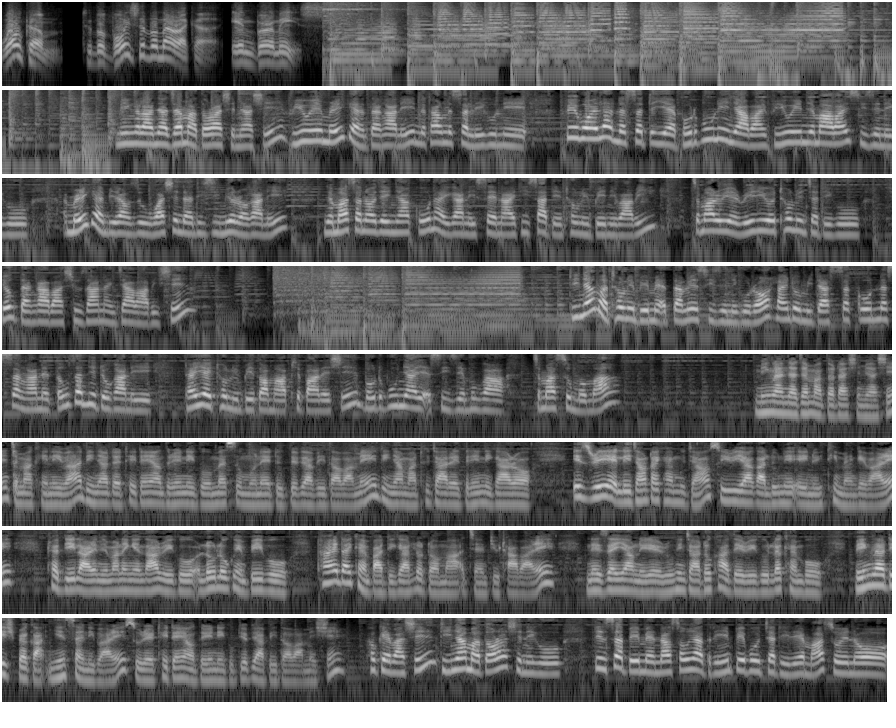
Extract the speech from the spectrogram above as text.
Welcome to the Voice of America in Burmese. ။မင်္ဂလာညချမ်းပါသောရရှင်များရှင် VOA American အတန်ကနေ2024ခုနှစ်ဖေဖော်ဝါရီလ22ရက်ဗုဒ္ဓဘူးနေ့ညပိုင်း VOA မြန်မာပိုင်းစီစဉ်တွေကို American ပြည်ထောင်စု Washington DC မြို့တော်ကနေမြန်မာစံတော်ချိန်ည9:00နာရီကနေ10:00နာရီထိစတင်ထုတ်လွှင့်ပေးနေပါပြီ။ကျမတို့ရဲ့ Radio ထုတ်လွှင့်ချက်တွေကိုရုပ်သံကပါရှုစားနိုင်ကြပါပြီရှင်။ ဒီညမှာထုတ်လွှင့်ပေးမယ့်အတန်လွင့်အစီအစဉ်တွေကိုတော့လှိုင်းဒိုမီတာ19 25နဲ့32တို့ကနေဓာတ်ရိုက်ထုတ်လွှင့်ပေးသွားမှာဖြစ်ပါတယ်ရှင်ဗုဒ္ဓဘူးညရဲ့အစီအစဉ်မှုကကျမစုမမ မင်္ဂလာညချမ်းပါတော်တာရှင်များရှင်ကျွန်မခင်လေးပါဒီညတဲ့ထိတ်တန်းရောက်သတင်းတွေကိုမက်ဆုမွန်နဲ့အတူပြပြပေးသွားပါမယ်ဒီညမှာထူးခြားတဲ့သတင်းတွေကတော့အစ္စရေးရဲ့လေကြောင်းတိုက်ခိုက်မှုကြောင့်ဆီးရီးယားကလူနေအိမ်တွေထိမှန်ခဲ့ပါတယ်ထွက်ပြေးလာတဲ့မြန်မာနိုင်ငံသားတွေကိုအလုလုခွင့်ပေးဖို့ထိုင်းအတိုက်ခံပါတီကလွှတ်တော်မှာအကြံပြုထားပါတယ်နေဆက်ရောက်နေတဲ့ရိုဟင်ဂျာဒုက္ခသည်တွေကိုလက်ခံဖို့ဘင်္ဂလားဒေ့ရှ်ဘက်ကညှင်းဆန်နေပါတယ်ဆိုတဲ့ထိတ်တန်းရောက်သတင်းတွေကိုပြပြပေးသွားပါမယ်ရှင်ဟုတ်ကဲ့ပါရှင်ဒီညမှာတော်ရရှင်တွေကိုတင်ဆက်ပေးမယ်နောက်ဆုံးရသတင်းပေးဖို့ချက်တွေထဲမှာဆိုရင်တော့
